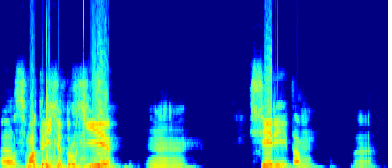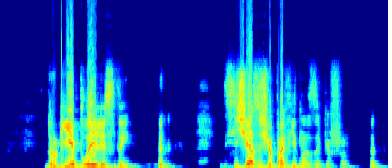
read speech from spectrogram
Э, смотрите другие серии там, э, другие плейлисты. Сейчас еще про фитнес запишу.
